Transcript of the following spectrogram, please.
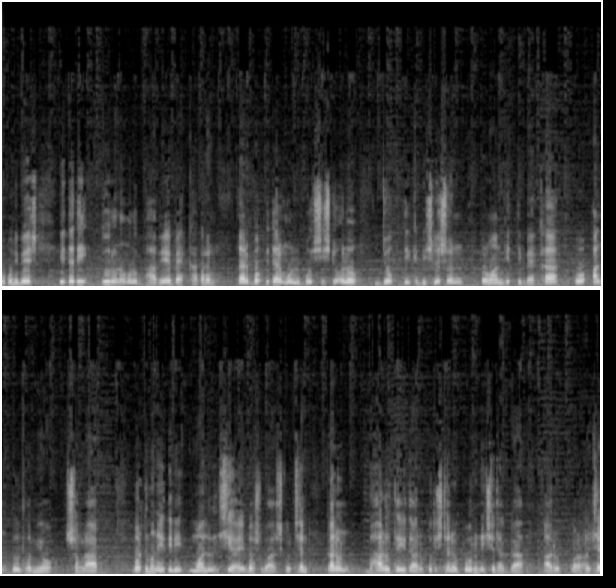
উপনিবেশ ইত্যাদি তুলনামূলকভাবে ব্যাখ্যা করেন। তার বক্তৃতার মূল বৈশিষ্ট্য হল যৌক্তিক বিশ্লেষণ, প্রমাণভিত্তিক ব্যাখ্যা ও আন্তধর্মীয় সংলাপ। বর্তমানে তিনি মালয়েশিয়ায় বসবাস করছেন, কারণ ভারতে তার প্রতিষ্ঠানের উপর নিষেধাজ্ঞা আরোপ করা হয়েছে।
